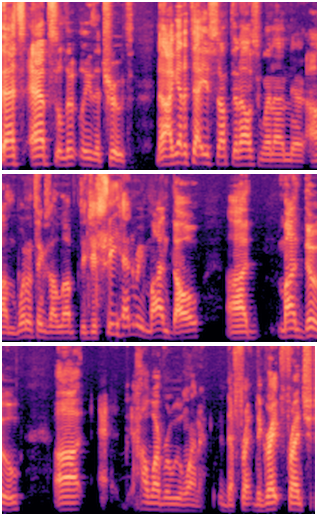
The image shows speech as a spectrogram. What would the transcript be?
That's absolutely the truth. Now I got to tell you something else went on there. Um, one of the things I love. Did you see Henry Mondo, uh, Mondu, uh, however we want to the the great French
